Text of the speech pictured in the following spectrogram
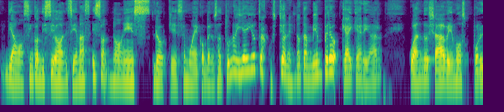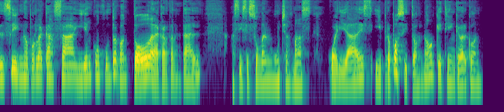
digamos, sin condiciones y demás. Eso no es lo que se mueve con Venus Saturno y hay otras cuestiones, ¿no? También, pero que hay que agregar cuando ya vemos por el signo, por la casa y en conjunto con toda la carta natal. Así se suman muchas más cualidades y propósitos, ¿no? Que tienen que ver con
